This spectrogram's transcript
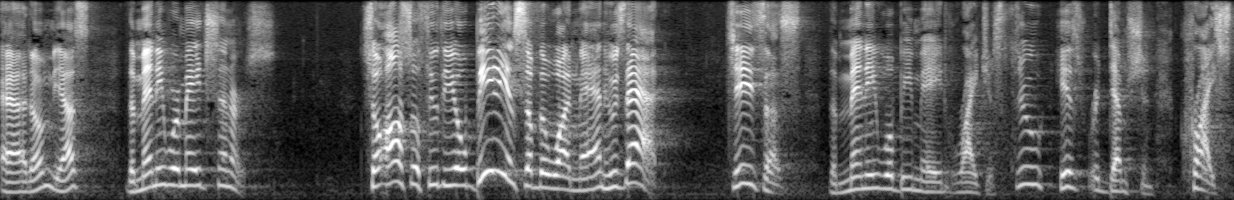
Adam, yes, the many were made sinners. So also through the obedience of the one man, who's that? Jesus the many will be made righteous. Through his redemption, Christ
